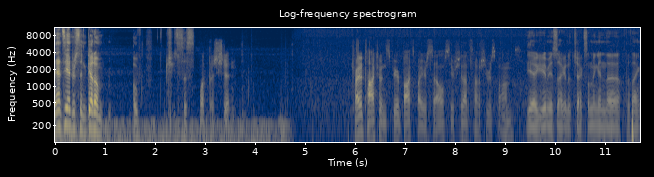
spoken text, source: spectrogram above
Nancy Anderson, get him! Oh, Jesus. what the shit? Try to talk to it in spirit box by yourself. See if she that's how she responds. Yeah, give me a second to check something in the, the thing.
